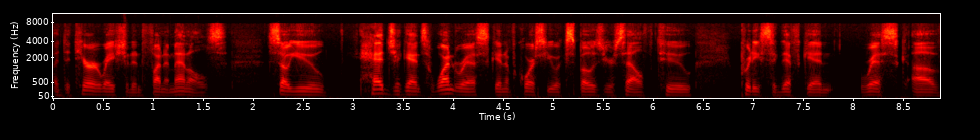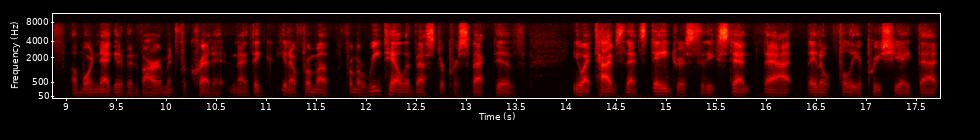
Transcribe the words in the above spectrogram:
a deterioration in fundamentals. So you hedge against one risk, and of course, you expose yourself to pretty significant risk of a more negative environment for credit. And I think, you know, from a from a retail investor perspective, you know, at times that's dangerous to the extent that they don't fully appreciate that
